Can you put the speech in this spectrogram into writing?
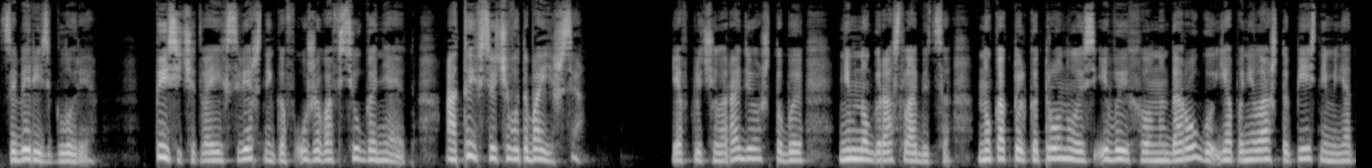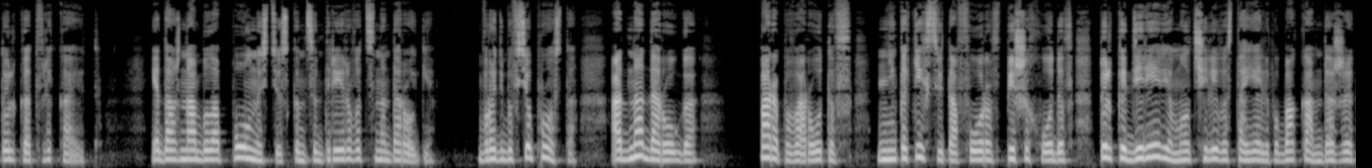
соберись, Глория. Тысячи твоих сверстников уже вовсю гоняют, а ты все чего-то боишься». Я включила радио, чтобы немного расслабиться, но как только тронулась и выехала на дорогу, я поняла, что песни меня только отвлекают. Я должна была полностью сконцентрироваться на дороге. Вроде бы все просто. Одна дорога, пара поворотов, никаких светофоров, пешеходов, только деревья молчаливо стояли по бокам, даже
